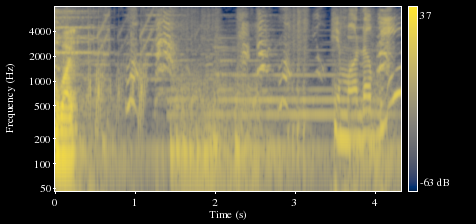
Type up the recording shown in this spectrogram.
う。5倍。ひもろびん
